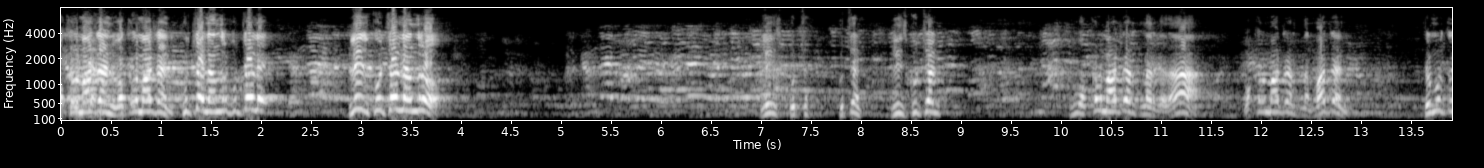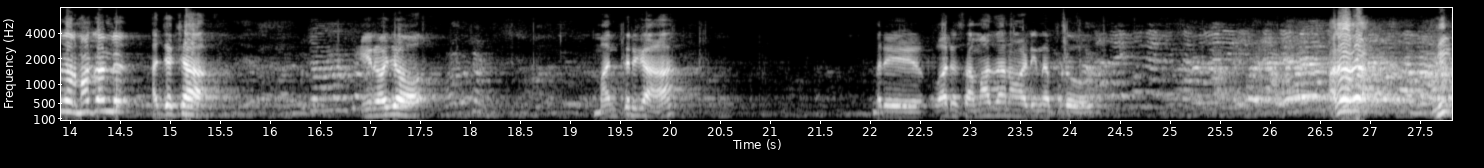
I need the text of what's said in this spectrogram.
ఒకరు మాట్లాడండి ఒకరు మాట్లాడండి. కూర్చోండి అందరూ కూర్చోండి. ప్లీజ్ కూర్చోండి అందరూ. ప్లీజ్ కూర్చో కూర్చోండి ప్లీజ్ కూర్చోండి నువ్వు ఒక్కరు మాట్లాడుతున్నారు కదా? ఒక్కరు మాట్లాడుతున్నారు మాట్లాడండి. తిరుమూర్తి గారు మాట్లాడండి. అధ్యక్ష ఈరోజు మంత్రిగా మరి వారు సమాధానం అడిగినప్పుడు అదే అదే మీరు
